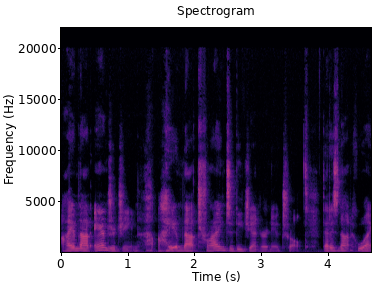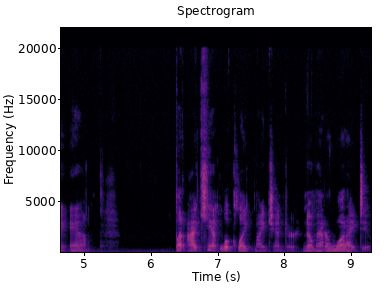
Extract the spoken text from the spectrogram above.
I am not androgyne. I am not trying to be gender neutral. That is not who I am. But I can't look like my gender no matter what I do.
